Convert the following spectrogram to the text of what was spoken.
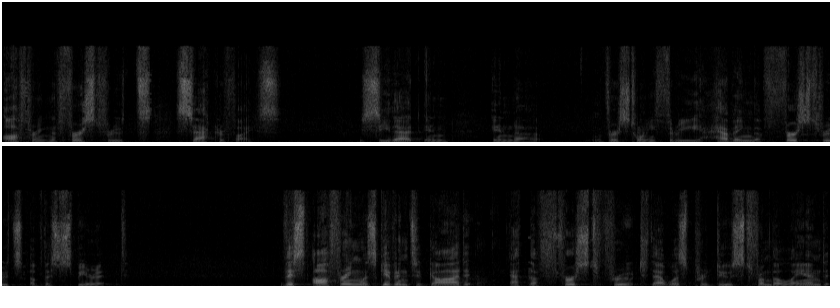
offering, the first fruits sacrifice. You see that in, in uh, verse 23 having the first fruits of the Spirit. This offering was given to God at the first fruit that was produced from the land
